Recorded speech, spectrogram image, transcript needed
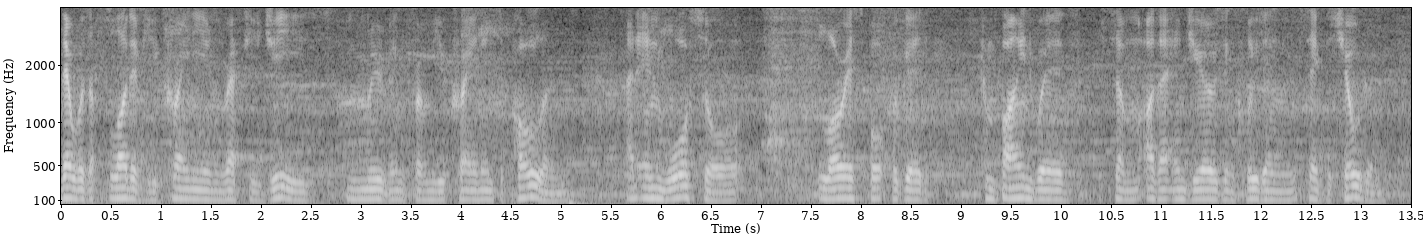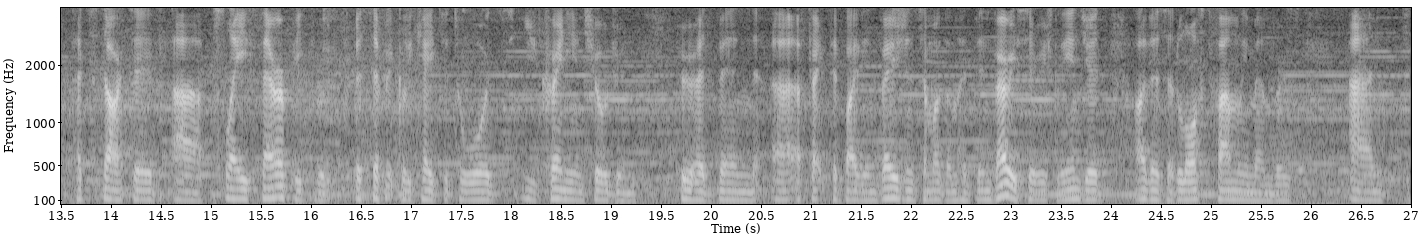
there was a flood of Ukrainian refugees moving from Ukraine into Poland. And in Warsaw, Laureus Sport for Good combined with some other NGOs, including Save the Children, had started a play therapy group specifically catered towards Ukrainian children who had been uh, affected by the invasion. Some of them had been very seriously injured, others had lost family members. And to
